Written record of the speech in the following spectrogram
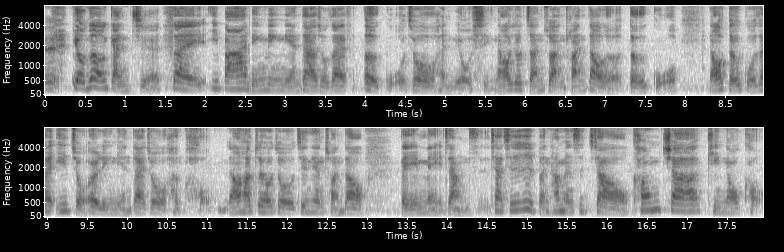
有那种感觉。在一八零零年代的时候，在俄国就很流行，然后就辗转传到了德国，然后德国在一九二零年代就很红，然后它最后就渐渐传到。北美这样子，像其实日本他们是叫 Komcha Kinoko，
